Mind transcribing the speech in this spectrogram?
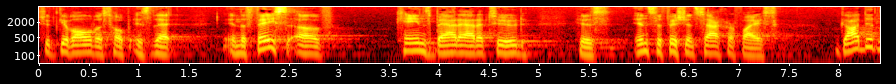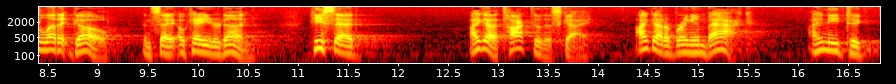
should give all of us hope, is that in the face of Cain's bad attitude, his insufficient sacrifice, God didn't let it go and say, okay, you're done. He said, I got to talk to this guy. I got to bring him back. I need to,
